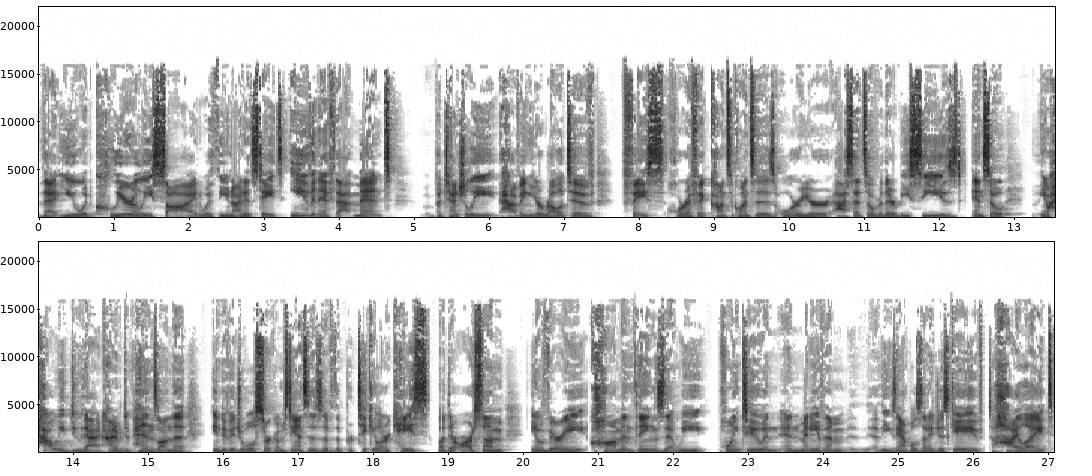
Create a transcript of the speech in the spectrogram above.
that you would clearly side with the United States even if that meant potentially having your relative face horrific consequences or your assets over there be seized. And so, you know, how we do that kind of depends on the individual circumstances of the particular case. But there are some, you know, very common things that we point to and, and many of them, the examples that I just gave to highlight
